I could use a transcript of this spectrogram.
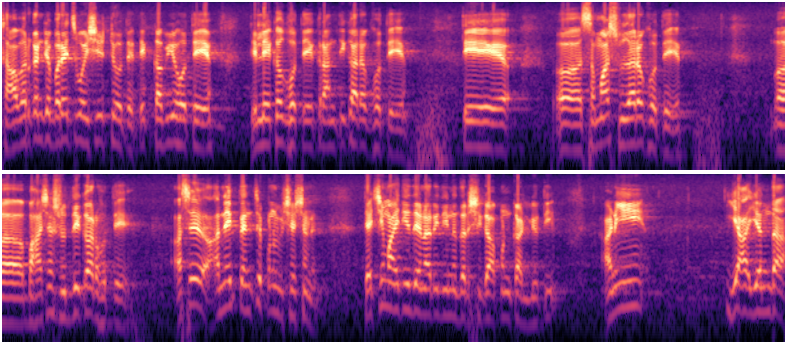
सावरकरांचे बरेच वैशिष्ट्य होते. ते कवी होते ते लेखक होते क्रांतिकारक होते ते समाजसुधारक होते भाषा शुद्धीकार होते. असे अनेक त्यांचे पण विशेषण आहेत. त्याची माहिती देणारी दिनदर्शिका आपण काढली होती. आणि या यंदा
